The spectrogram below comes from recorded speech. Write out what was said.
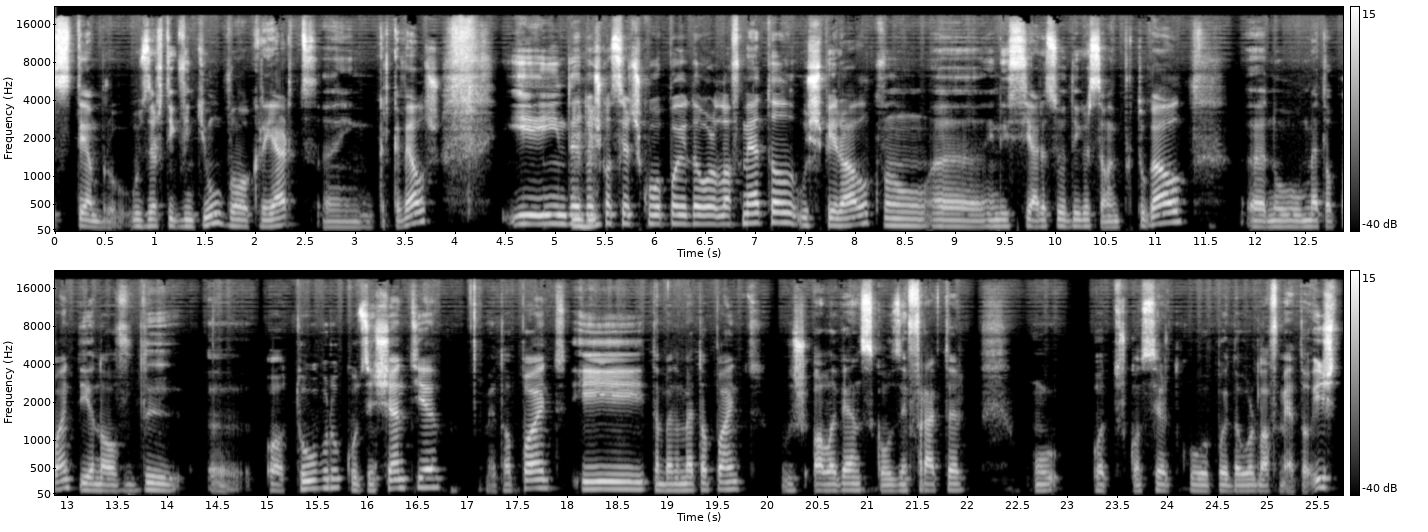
setembro os Artigo 21 vão a Criarte em Carcavelos e ainda uhum. dois concertos com o apoio da World of Metal, o Spiral que vão uh, iniciar a sua digressão em Portugal uh, no Metal Point dia 9 de outubro com os Enchantia Metal Point e também no Metal Point os Olagans com os Infractor um outro concerto com o apoio da World of Metal isto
